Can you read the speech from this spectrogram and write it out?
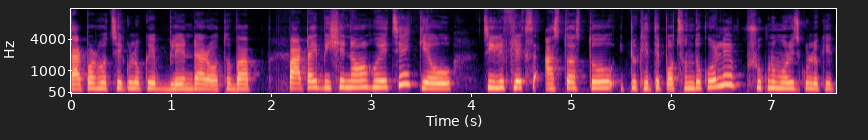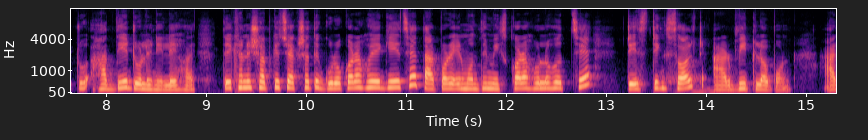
তারপর হচ্ছে এগুলোকে ব্লেন্ডার অথবা পাটায় পিষে নেওয়া হয়েছে। কেউ চিলি ফ্লেক্স আস্তে আস্তে একটু খেতে পছন্দ করলে শুকনো মরিচগুলোকে একটু হাত দিয়ে ডলে নিলে হয়। তো এখানে সব কিছু একসাথে গুঁড়ো করা হয়ে গিয়েছে। তারপরে এর মধ্যে মিক্স করা হলো হচ্ছে টেস্টিং সল্ট আর বিট লবণ। আর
